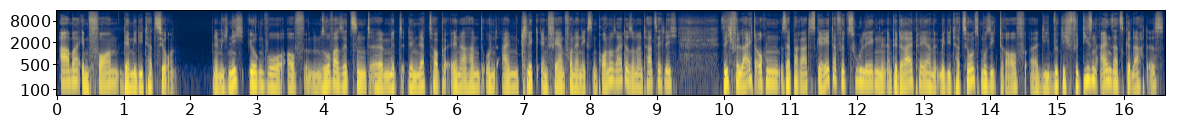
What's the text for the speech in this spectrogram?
aber in Form der Meditation. Nämlich nicht irgendwo auf dem Sofa sitzend äh, mit dem Laptop in der Hand und einem Klick entfernt von der nächsten Pornoseite, sondern tatsächlich sich vielleicht auch ein separates Gerät dafür zulegen, einen MP3-Player mit Meditationsmusik drauf, äh, die wirklich für diesen Einsatz gedacht ist,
